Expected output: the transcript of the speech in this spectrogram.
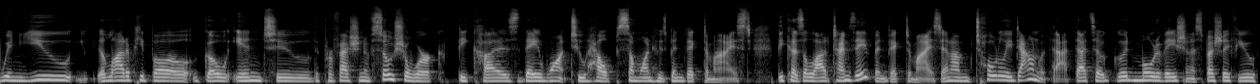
when you a lot of people go into the profession of social work because they want to help someone who's been victimized because a lot of times they've been victimized and I'm totally down with that. That's a good motivation especially if you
